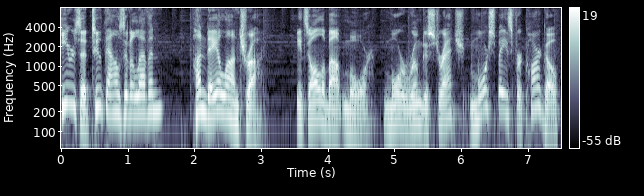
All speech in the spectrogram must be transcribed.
Here's a 2011 Hyundai Elantra. It's all about more. More room to stretch, more space for cargo,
